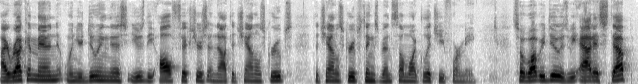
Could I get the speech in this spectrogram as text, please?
I recommend when you're doing this, use the all fixtures and not the channels groups. The channels groups thing's been somewhat glitchy for me. So what we do is we add a step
